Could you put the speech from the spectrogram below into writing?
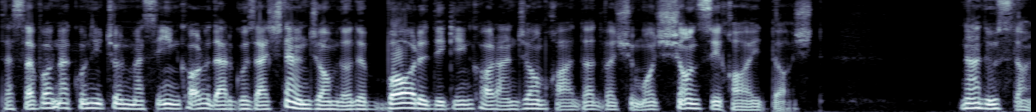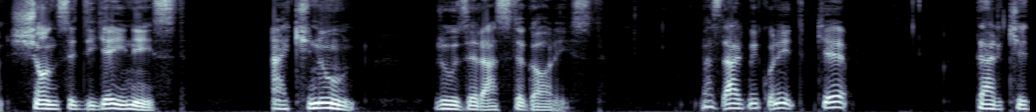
تصور نکنید چون مسیح این کار رو در گذشته انجام داده بار دیگه این کار انجام خواهد داد و شما شانسی خواهید داشت. نه دوستان شانس دیگه ای نیست. اکنون روز رستگاری است. پس درک می‌کنید که درک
